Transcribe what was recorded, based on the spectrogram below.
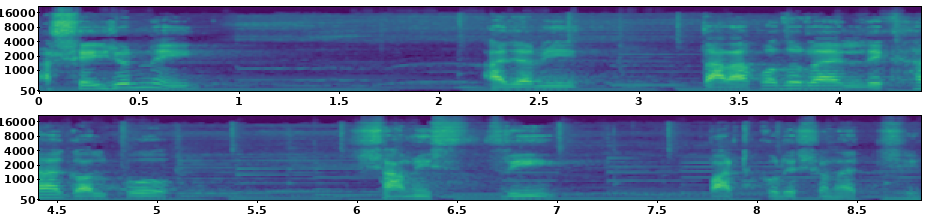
আর সেই জন্যেই আজ আমি তারাপদ রায়ের লেখা গল্প স্বামী স্ত্রী পাঠ করে শোনাচ্ছি।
